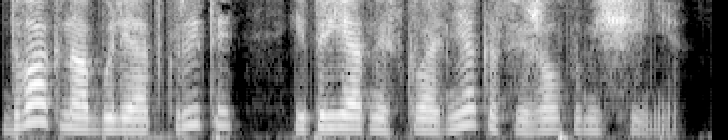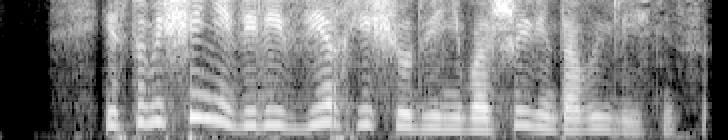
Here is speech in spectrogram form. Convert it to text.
два окна были открыты, и приятный сквозняк освежал помещение. Из помещения вели вверх еще две небольшие винтовые лестницы.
